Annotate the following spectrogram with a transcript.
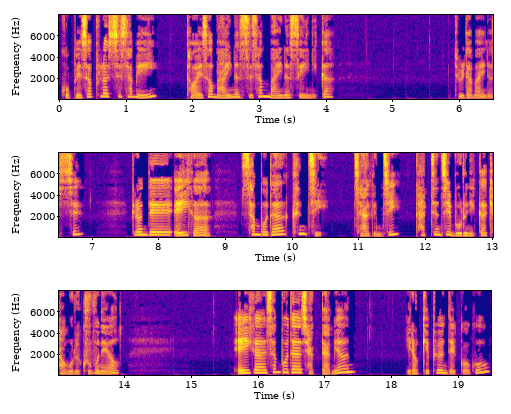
곱해서 플러스 3a 더해서 마이너스 3 마이너스 a니까 둘 다 마이너스 그런데 a가 3보다 큰지 작은지 같은지 모르니까 경우를 구분해요. a가 3보다 작다면 이렇게 표현될 거고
